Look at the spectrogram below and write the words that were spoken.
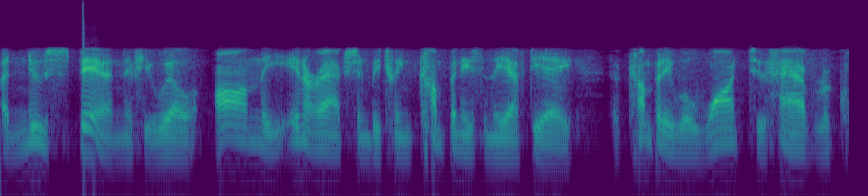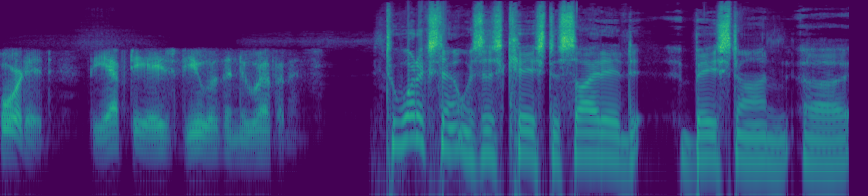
a new spin, if you will, on the interaction between companies and the FDA. The company will want to have recorded the FDA's view of the new evidence. To what extent was this case decided based on uh,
